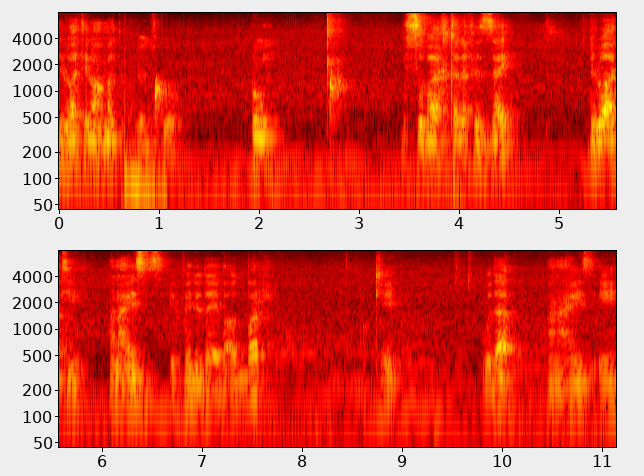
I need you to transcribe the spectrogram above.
دلوقتي لو عملت let's go boom بصوا بقى اختلف إزاي دلوقتي أنا عايز الفيديو ده يبقى اكبر okay وده أنا عايز إيه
